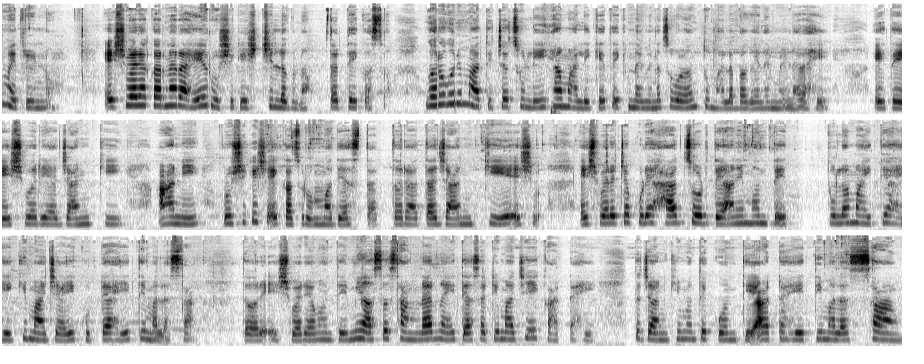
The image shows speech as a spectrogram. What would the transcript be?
मैत्रिणींनो. ऐश्वर्या करणार आहे ऋषिकेशची लग्न. तर ते कसं? घरोघरी मातीच्या चुली ह्या मालिकेत एक नवीनच वळण तुम्हाला बघायला मिळणार आहे. येथे ऐश्वर्या जानकी आणि ऋषिकेश एकाच रूममध्ये असतात. तर आता जानकी ऐश्व ऐश्वर्याच्या पुढे हात जोडते आणि म्हणते तुला माहिती आहे की माझी आई कुठे आहे ते मला सांग. तर ऐश्वर्या म्हणते मी असं सांगणार नाही त्यासाठी माझी एक आट आहे. तर जानकी म्हणते कोणती आट आहे ती मला सांग.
